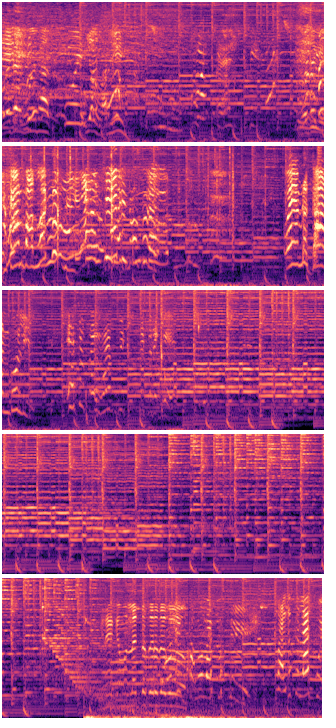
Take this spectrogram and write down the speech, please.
ไม่ได้ไม่ได้ยังหลังนี่ห้ามบังลักสิแอมเชื่อดิโนเสาร์แอมนักการบุหรี่ রে দেখো ভালো তো লাগবে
